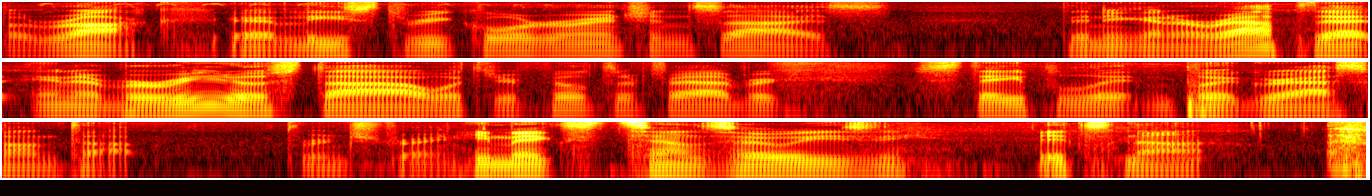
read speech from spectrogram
but rock, at least three quarter inch in size. Then you're going to wrap that in a burrito style with your filter fabric, staple it, and put grass on top. French drain. He makes it sound so easy. It's not. All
